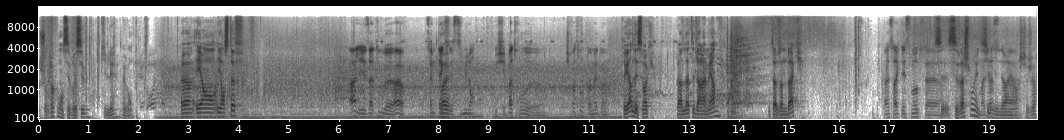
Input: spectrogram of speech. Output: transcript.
je vois pas comment c'est possible qu'il l'ait, mais bon. Euh, et, en, et en stuff. Ah, les atouts. Euh, ah, Semtex, Ouais. les stimulants. Mais je sais pas trop. Euh, je sais pas trop quoi mettre. Regarde les smokes. Regarde là, t'es dans la merde. Ou t'as besoin de back Ouais, c'est vrai que les smokes, ça. C'est vachement utile, mine de rien, ouais. je te jure.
